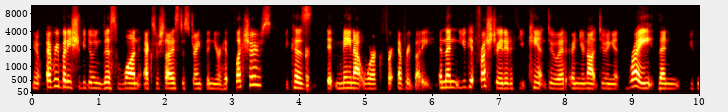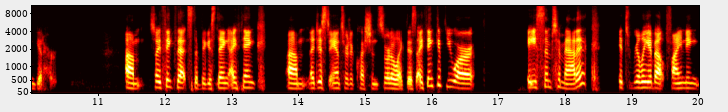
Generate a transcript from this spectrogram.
you know, everybody should be doing this one exercise to strengthen your hip flexors because it may not work for everybody. And then you get frustrated if you can't do it and you're not doing it right, then you can get hurt. Um, so I think that's the biggest thing. I think um, I just answered a question sort of like this. I think if you are asymptomatic, it's really about finding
